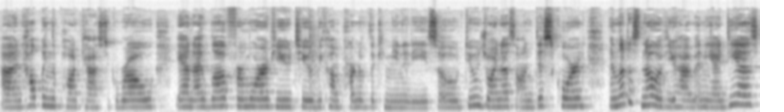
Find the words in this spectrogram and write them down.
uh, and helping the podcast grow. And I love for more of you to become part of the community. So do join us on Discord and let us know if you have any ideas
